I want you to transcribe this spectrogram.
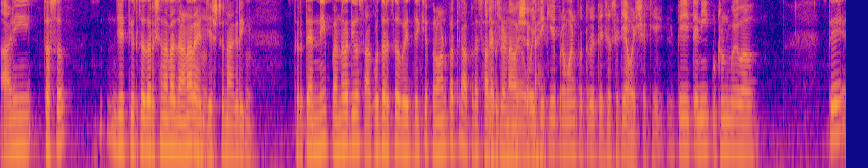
आणि तसं जे तीर्थदर्शनाला जाणार आहेत. ज्येष्ठ नागरिक. तर त्यांनी पंधरा दिवस अगोदरचं वैद्यकीय प्रमाणपत्र आपल्याला सादर करणं आवश्यक आहे वैद्यकीय प्रमाणपत्र त्याच्यासाठी आवश्यक आहे ते त्यांनी कुठून मिळवावं ते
